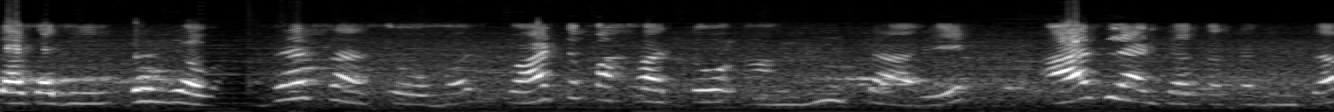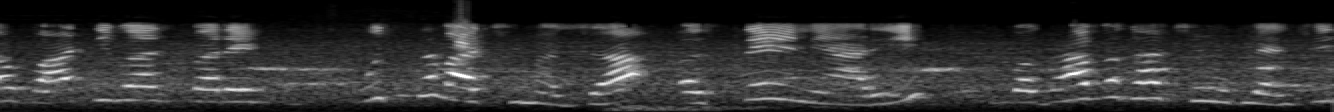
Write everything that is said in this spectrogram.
बर्थडे धन्यवाद. सोबत वाट पाहतो आम्ही सारे. आज लाडक्या काकाजींचा वाढदिवस करेल उत्सवाची मजा असते न्यारी बघा बघा चिमुकल्यांची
